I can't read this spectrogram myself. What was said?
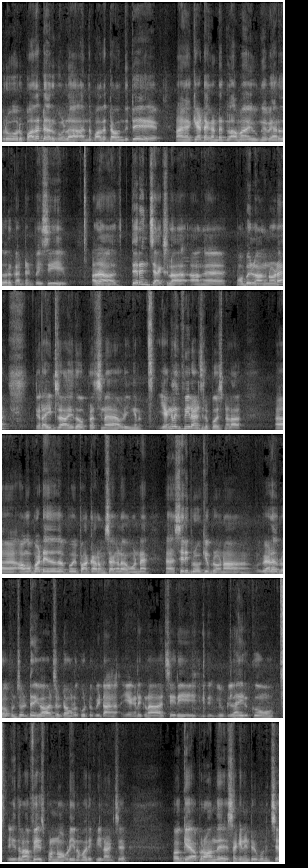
ஒரு ஒரு பதட்டம் இருக்கும்ல அந்த பதட்டம் வந்துட்டு நாங்கள் கேட்ட கண்டென்ட் இல்லாமல் இவங்க வேற ஏதோ ஒரு கண்டென்ட் பேசி அதான் தெரிஞ்சு ஆக்சுவலாக அவங்க மொபைல் வாங்கினோன்னே ரைட்ரா ஏதோ பிரச்சனை அப்படிங்கிற எங்களுக்கு ஃபீல் ஆனிச்சில் பர்சனலாக அவங்க பாட்டு ஏதோ போய் பார்க்க ஆரம்பிச்சாங்களா அவங்க உடனே சரி ப்ரோ ஓகே ப்ரோ நான் வேலை ப்ரோ அப்படின்னு சொல்லிட்டு வான்னு சொல்லிட்டு அவங்கள கூப்பிட்டு போயிட்டாங்க. எங்களுக்குன்னா சரி இது இப்படிலாம் இருக்கும் இதெல்லாம் ஃபேஸ் பண்ணும் அப்படிங்கிற மாதிரி ஃபீல் ஆனிச்சு ஓகே அப்புறம் வந்து செகண்ட் இன்டர்வியூ முடிச்சு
